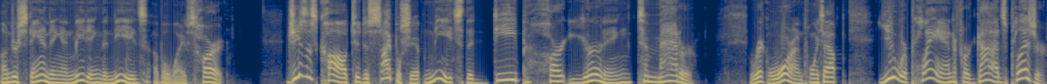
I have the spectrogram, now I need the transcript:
understanding and meeting the needs of a wife's heart. Jesus' call to discipleship meets the deep heart yearning to matter. Rick Warren points out you were planned for God's pleasure.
